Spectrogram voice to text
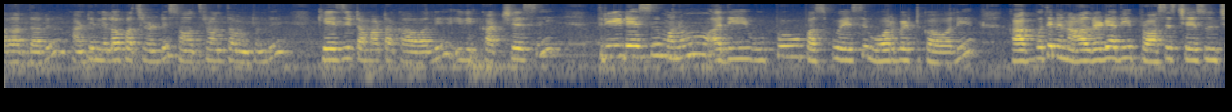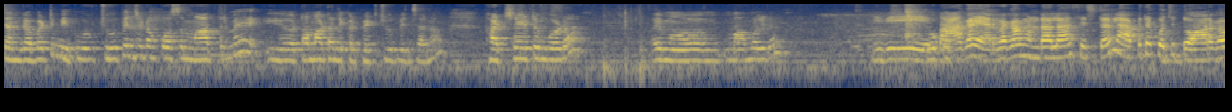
పదార్థాలు అంటే నిలవ పచ్చడి అండి సంవత్సరం అంతా ఉంటుంది. కేజీ టమాటా కావాలి ఇవి కట్ చేసి త్రీ డేస్ మనం అది ఉప్పు పసుపు వేసి ఊరబెట్టుకోవాలి. కాకపోతే నేను ఆల్రెడీ అది ప్రాసెస్ చేసి ఉంచాను కాబట్టి మీకు చూపించడం కోసం మాత్రమే ఈ టమాటాలు ఇక్కడ పెట్టి చూపించాను. కట్ చేయటం కూడా మా- మామూలుగా ఇవి బాగా ఎర్రగా ఉండాలా సిస్టర్? లేకపోతే కొంచెం దోరగా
